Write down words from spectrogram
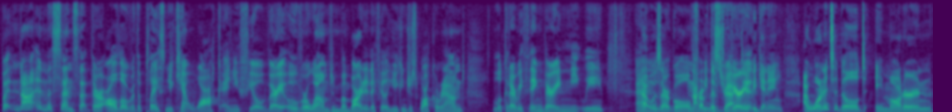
but not in the sense that they're all over the place and you can't walk and you feel very overwhelmed and bombarded. I feel like you can just walk around, look at everything very neatly. That was our goal from the very beginning. I wanted to build a modern,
